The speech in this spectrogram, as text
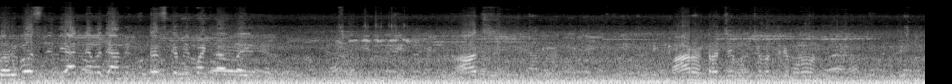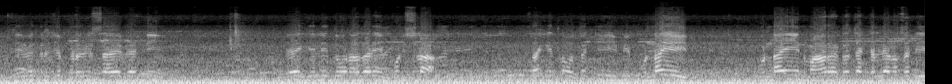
भरघोस निधी आणण्यामध्ये आम्ही कुठंच कमी पडणार नाही. आज महाराष्ट्राचे मुख्यमंत्री म्हणून देवेंद्रजी फडणवीस साहेब यांनी ते गेली दोन हजार एकोणीसला सांगितलं होतं की मी पुन्हा येईन. पुन्हा येईन. महाराष्ट्राच्या कल्याणासाठी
